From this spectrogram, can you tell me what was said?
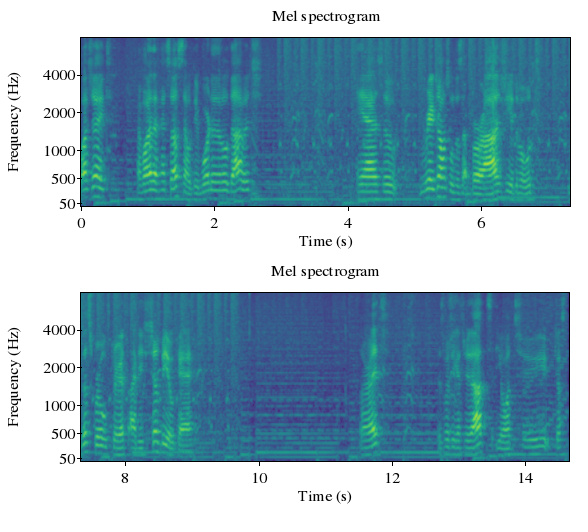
Watch out. If one of them hits us, that will do more than a little damage. Yeah, so raindrops will just barrage you at the moment. Just roll through it, and you should be okay. Alright. Is what you get through that. You want to just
